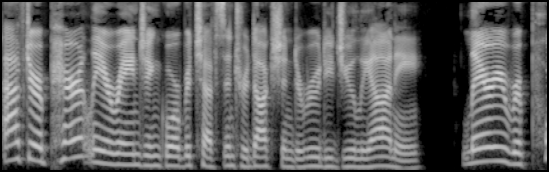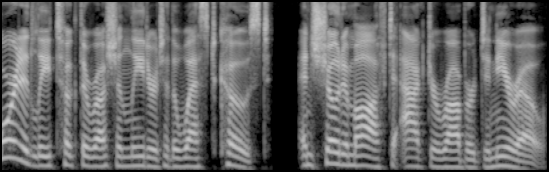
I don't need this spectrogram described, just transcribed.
After apparently arranging Gorbachev's introduction to Rudy Giuliani, Larry reportedly took the Russian leader to the West Coast and showed him off to actor Robert De Niro.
